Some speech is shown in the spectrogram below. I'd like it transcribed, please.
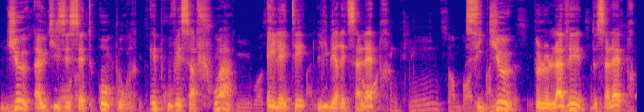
Dieu a utilisé cette eau pour éprouver sa foi et il a été libéré de sa lèpre. Si Dieu peut le laver de sa lèpre,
